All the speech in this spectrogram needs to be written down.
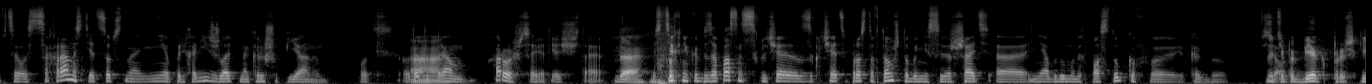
в целости сохранности. Это, собственно, не приходить желательно на крышу пьяным. Вот, вот это Ага. прям хороший совет, я считаю. Да. То есть техника безопасности заключа- заключается просто в том, чтобы не совершать э, необдуманных поступков, э, и как бы Ну, всё. типа бег, прыжки...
